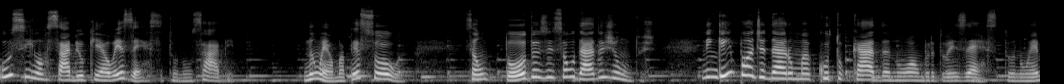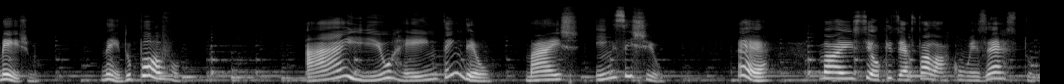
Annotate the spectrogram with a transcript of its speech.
O senhor sabe o que é o exército, não sabe? Não é uma pessoa. São todos os soldados juntos. Ninguém pode dar uma cutucada no ombro do exército, não é mesmo? Nem do povo. Aí o rei entendeu, mas insistiu. É, mas se eu quiser falar com o exército,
